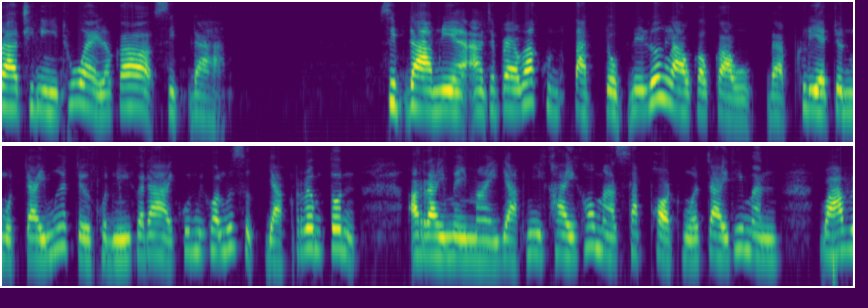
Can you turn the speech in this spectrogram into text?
ราชินีถ้วยแล้วก็สิบดาบสิบดาบเนี่ยอาจจะแปลว่าคุณตัดจบในเรื่องราวเก่าๆ แบบเคลียร์จนหมดใจเมื่อเจอคนนี้ก็ได้ คุณมีความรู้สึกอยากเริ่มต้นอะไรใหม่ๆ อยากมีใครเข้ามาซัพพอร์ตหัวใจที่มันว้าเหว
